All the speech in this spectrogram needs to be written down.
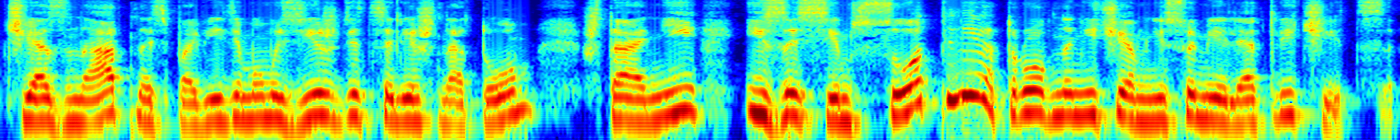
чья знатность, по-видимому, зиждется лишь на том, что они и за семьсот лет ровно ничем не сумели отличиться.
